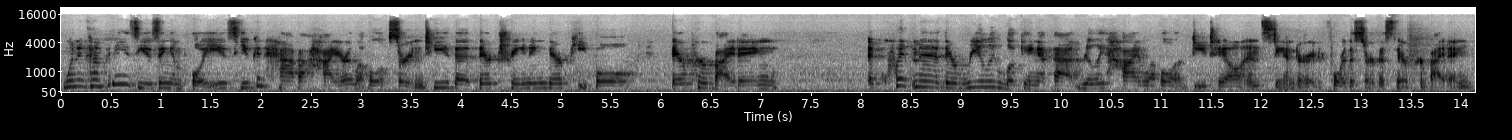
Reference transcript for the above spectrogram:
When a company is using employees, you can have a higher level of certainty that they're training their people, they're providing equipment, they're really looking at that really high level of detail and standard for the service they're providing.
